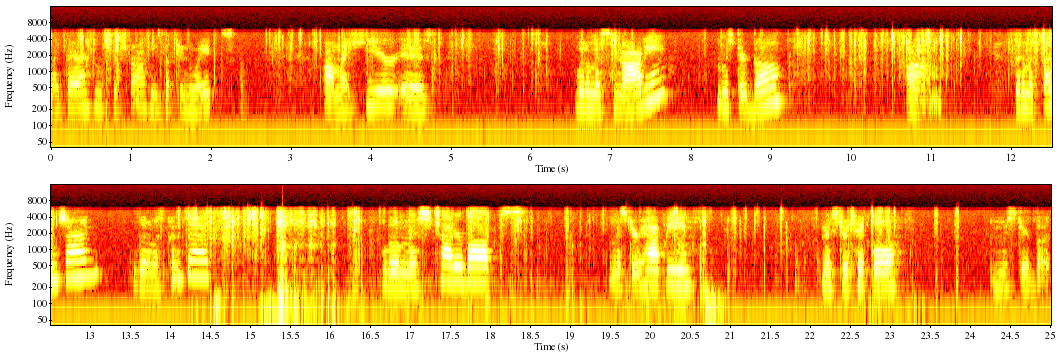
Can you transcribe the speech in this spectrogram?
Right there, Mr. Strong. He's lifting weights. Um, right here is Little Miss Naughty, Mr. Bump, um, Little Miss Sunshine, Little Miss Princess, Little Miss Chatterbox, Mr. Happy, Mr. Tickle, Mr. But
